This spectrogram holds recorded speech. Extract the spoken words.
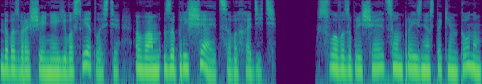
до возвращения его светлости вам запрещается выходить. Слово «запрещается» он произнес таким тоном,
